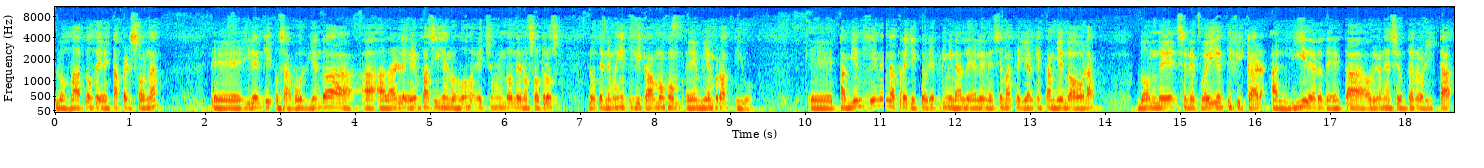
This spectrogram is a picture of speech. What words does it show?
los datos de esta persona, eh, o sea, volviendo a, darle énfasis en los dos hechos en donde nosotros lo tenemos identificado como eh, miembro activo. Eh, también tienen la trayectoria criminal de él en ese material que están viendo ahora, donde se le puede identificar al líder de esta organización terrorista,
